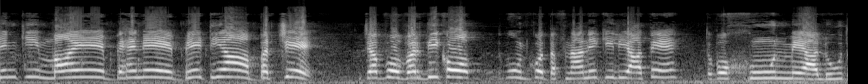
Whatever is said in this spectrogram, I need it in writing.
जिनकी माए, बहनें, बेटियाँ, बच्चे, जब वो वर्दी को, वो उनको दफनाने के लिए आते हैं तो वो खून में आलूद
